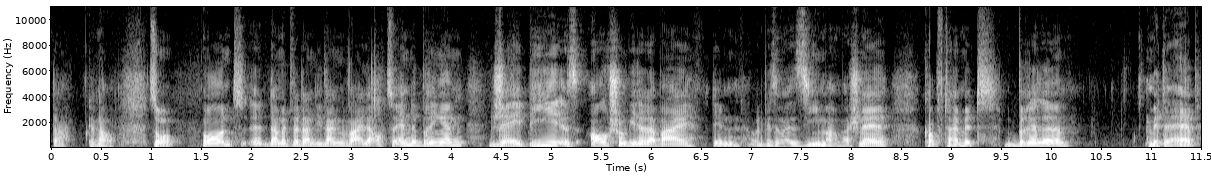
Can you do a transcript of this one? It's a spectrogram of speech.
da, genau. So, und äh, damit wir dann die Langeweile auch zu Ende bringen, JB ist auch schon wieder dabei. Den, oder beziehungsweise sie machen wir schnell. Kopfteil mit Brille, mit der App,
